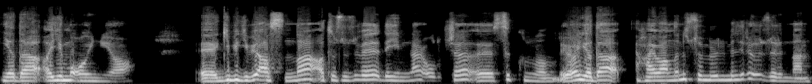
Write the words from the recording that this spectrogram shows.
ya da ayı mı oynuyor e, gibi gibi aslında atasözü ve deyimler oldukça e, sık kullanılıyor. Ya da hayvanların sömürülmeleri üzerinden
